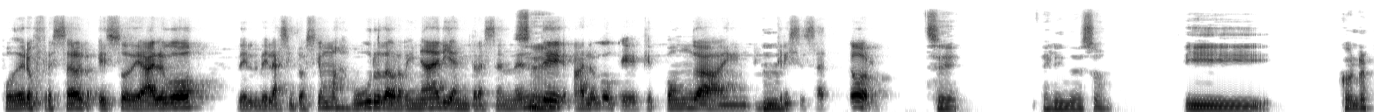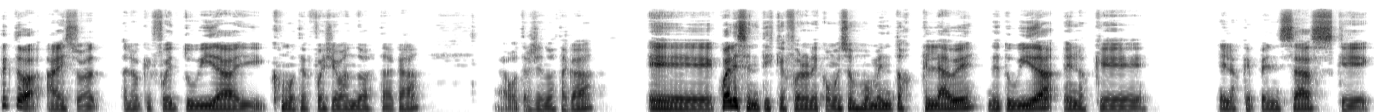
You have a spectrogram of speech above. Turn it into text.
poder ofrecer eso de algo de, la situación más burda, ordinaria, intrascendente, algo que, ponga en, mm. crisis al lector. Sí, es lindo eso. Y con respecto a, eso, a, lo que fue tu vida y cómo te fue llevando hasta acá, o trayendo hasta acá, eh, ¿cuáles sentís que fueron como esos momentos clave de tu vida en los que, en los que pensás que,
